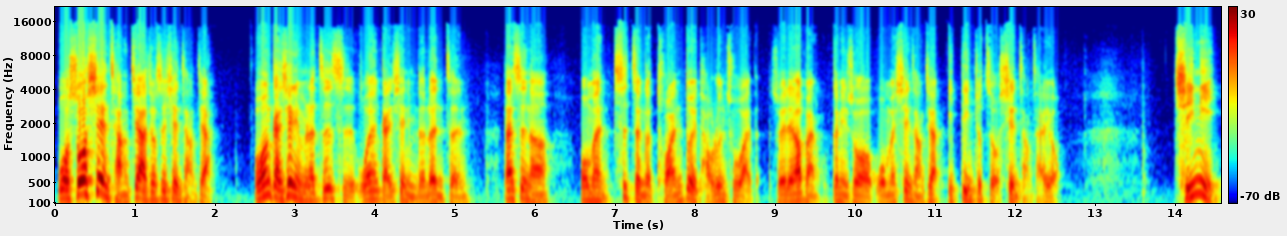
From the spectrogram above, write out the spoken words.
我说现场价就是现场价。我很感谢你们的支持，我很感谢你们的认真，但是呢，我们是整个团队讨论出来的，所以雷老板跟你说，我们现场价一定就只有现场才有，请你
